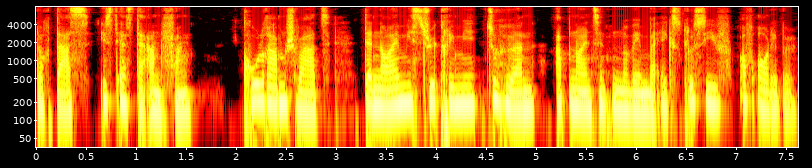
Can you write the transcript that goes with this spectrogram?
Doch das ist erst der Anfang. Kohlraben Schwarz, der neue Mystery-Krimi, zu hören ab 19. November exklusiv auf Audible.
